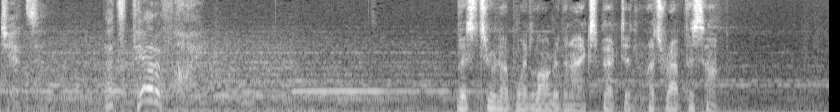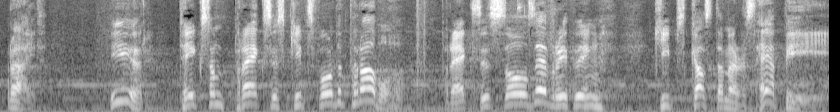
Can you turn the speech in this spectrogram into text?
Jensen. That's terrifying. This tune-up went longer than I expected. Let's wrap this up. Right. Here, take some Praxis kits for the trouble. Praxis solves everything. Keeps customers happy.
